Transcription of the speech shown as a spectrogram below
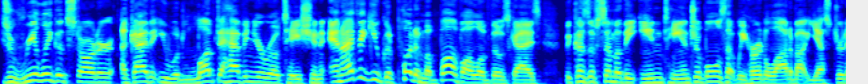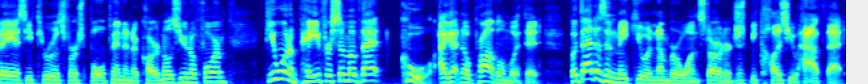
He's a really good starter, a guy that you would love to have in your rotation, and I think you could put him above all of those guys because of some of the intangibles that we heard a lot about yesterday as he threw his first bullpen in a Cardinals uniform. If you want to pay for some of that, cool. I got no problem with it. But that doesn't make you a number one starter just because you have that.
